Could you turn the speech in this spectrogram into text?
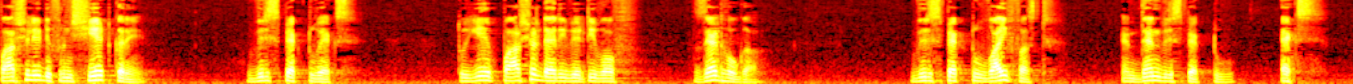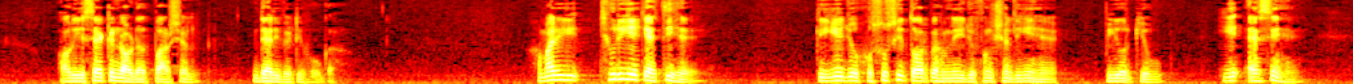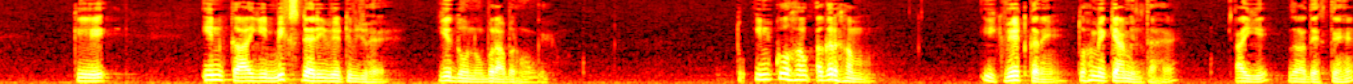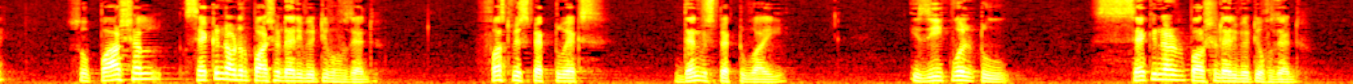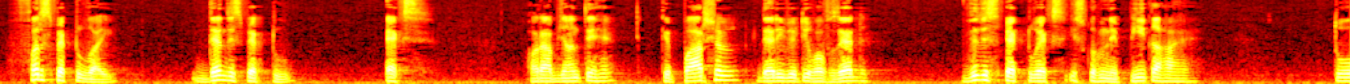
پارشلی ڈفرینشیٹ کریں ود رسپیکٹ ٹو ایکس تو یہ پارشل ڈیریویٹو آف زیڈ ہوگا with respect to y first and then with respect to x اور یہ سیکنڈ آرڈر پارشل ڈیریویٹو ہوگا ہماری تھیوری یہ کہتی ہے کہ یہ جو خصوصی طور پہ ہم نے یہ جو فنکشن لیے ہیں پی اور کیو یہ ایسے ہیں کہ ان کا یہ مکس ڈیریویٹو جو ہے یہ دونوں برابر ہوں گے تو ان کو ہم اگر ہم ایکویٹ کریں تو ہمیں کیا ملتا ہے آئیے ذرا دیکھتے ہیں so partial second order partial derivative of z first respect to x then respect to Y is equal to second order partial derivative of z first respect to y then respect to x اور آپ جانتے ہیں کہ partial derivative of z with respect to x اس کو ہم نے p کہا ہے تو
